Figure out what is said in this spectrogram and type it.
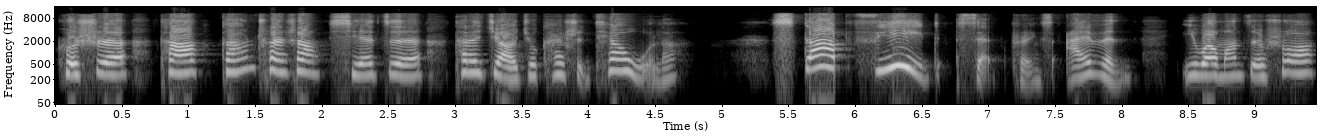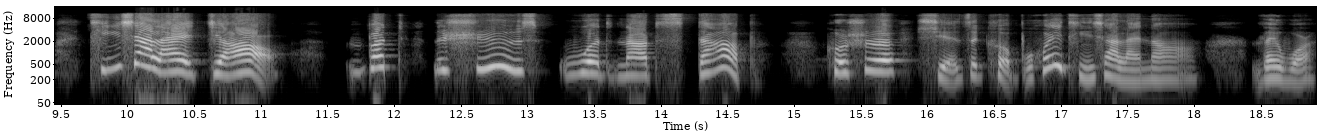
可是他刚穿上鞋子，他的脚就开始跳舞了。Stop feet, said Prince Ivan. 亿万王子说：“停下来，脚。” But the shoes would not stop. 可是鞋子可不会停下来呢。They were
